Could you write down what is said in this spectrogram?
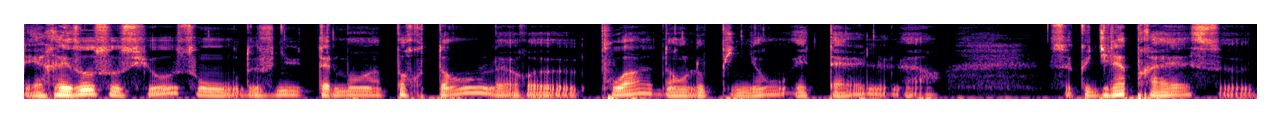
Les réseaux sociaux sont devenus tellement importants, leur euh, poids dans l'opinion est tel, ce que dit la presse, euh,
